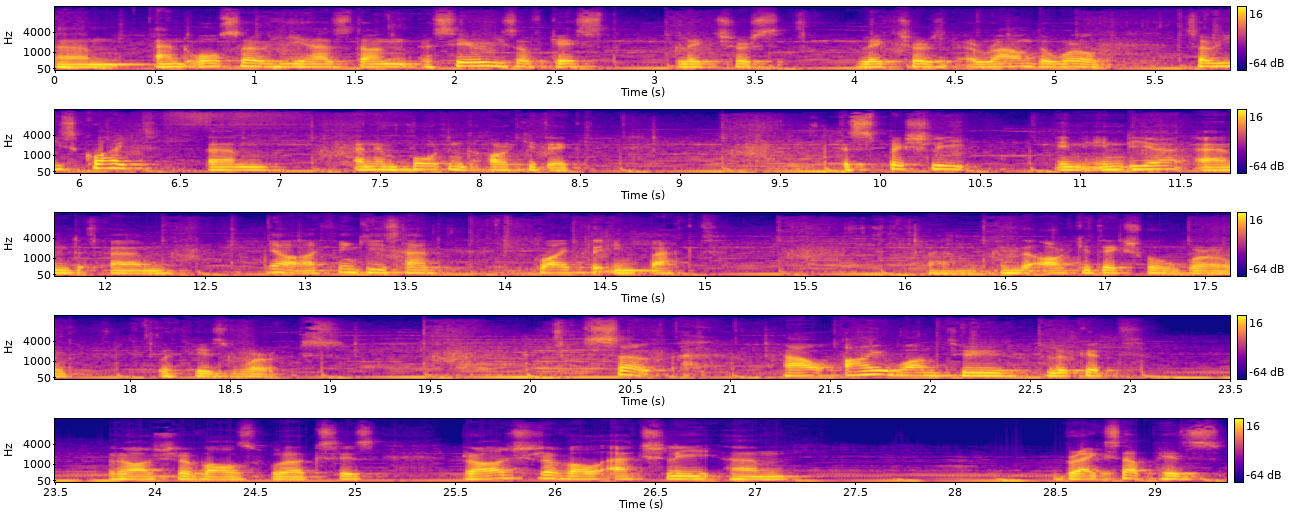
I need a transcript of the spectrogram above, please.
um, and also he has done a series of guest lectures lectures around the world. So he's quite um, an important architect, especially in India and um, yeah, I think he's had quite the impact um, in the architectural world with his works. So, how I want to look at Raj Rewal's works is Raj Rewal actually um, breaks up his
